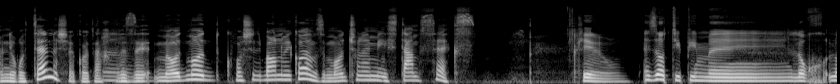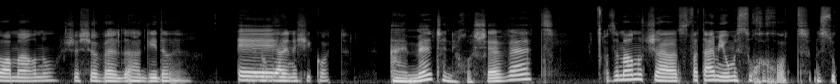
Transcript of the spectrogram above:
אני רוצה לנשק אותך, אה. וזה מאוד מאוד, כמו שדיברנו מקודם, זה מאוד שונה מסתם סקס. כאילו, איזה עוד טיפים אה, לא, לא אמרנו ששווה להגיד אה, בנוגע אה, לנשיקות? האמת שאני חושבת, אז אמרנו שהשפתיים יהיו משוחחות. מסו-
